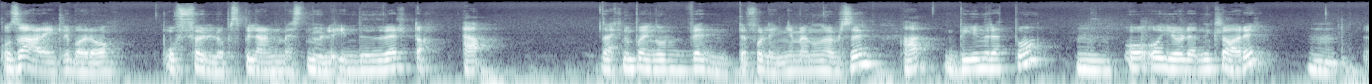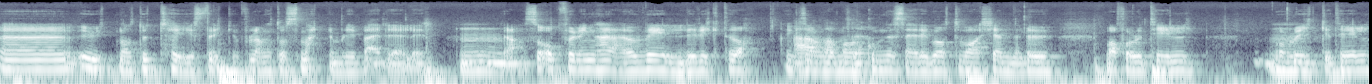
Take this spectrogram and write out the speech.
Og så er det egentlig bare å, å følge opp spilleren mest mulig individuelt. Da. Det er ikke noe poeng å vente for lenge med noen øvelser. Hæ? Begynn rett på, Mm. og, og gjør det den klarer. Mm. Uh, uten at du tøyer strikken for langt og smertene blir verre. Eller, Mm. ja, så oppfølgingen her er jo veldig viktig. da ikke sant? At Man kommuniserer godt. Hva kjenner du? Hva får du til? Hva får du Mm. ikke til?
